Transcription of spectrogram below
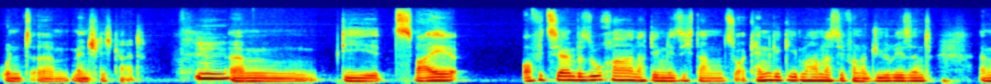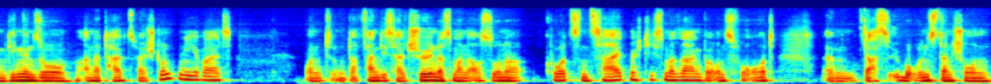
und ähm, Menschlichkeit. Ähm, die zwei offiziellen Besucher, nachdem die sich dann zu erkennen gegeben haben, dass sie von der Jury sind, ähm, gingen so anderthalb, zwei Stunden jeweils. Und, und da fand ich es halt schön, dass man aus so einer kurzen Zeit, möchte ich es mal sagen, bei uns vor Ort, ähm, das über uns dann schon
